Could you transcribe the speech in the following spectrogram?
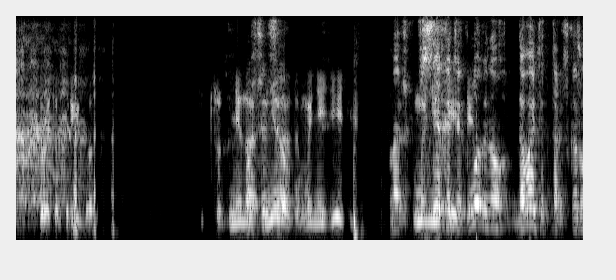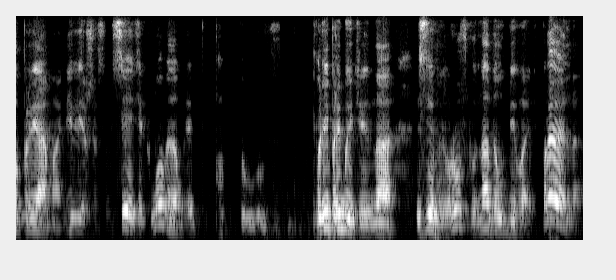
кто это прибыл. Тут не, ну, на, не надо, мы не дети. Значит, мы всех не этих клоунов, давайте так скажу прямо, невежество, все этих клоунов при прибытии на землю русскую надо убивать. Правильно?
